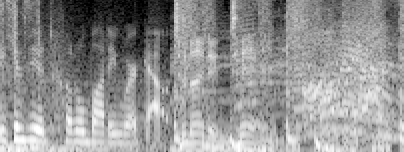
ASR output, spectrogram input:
It gives you a total body workout. tonight at 10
